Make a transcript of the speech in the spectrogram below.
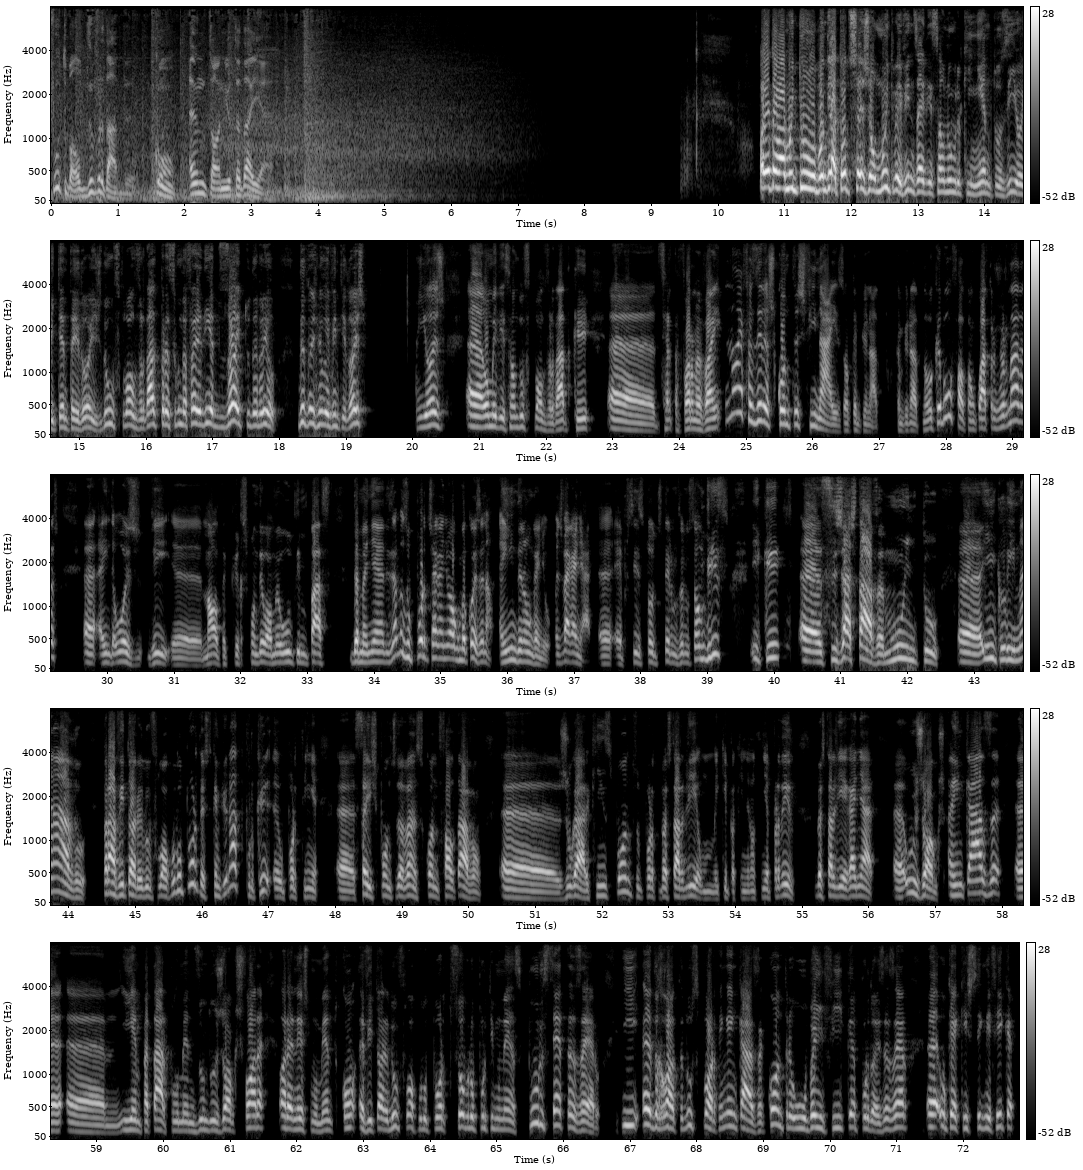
Futebol de Verdade com António Tadeia. Ora, então, muito bom dia a todos, sejam muito bem-vindos à edição número 582 do Futebol de Verdade para segunda-feira, dia 18 de abril de 2022. E hoje, uh, uma edição do Futebol de Verdade que, uh, de certa forma, vem, não é fazer as contas finais ao campeonato. Campeonato não acabou, faltam quatro jornadas. Uh, ainda hoje vi malta que respondeu ao meu último passe da manhã, dizer, ah, mas o Porto já ganhou alguma coisa? Não, ainda não ganhou, mas vai ganhar. é preciso todos termos a noção disso e que, se já estava muito inclinado para a vitória do Flóculo do Porto, este campeonato, porque o Porto tinha uh, seis pontos de avanço quando faltavam uh, jogar 15 pontos. O Porto bastar-lhe, uma equipa que ainda não tinha perdido, bastar-lhe ganhar uh, os jogos em casa e empatar pelo menos um dos jogos fora. Ora, neste momento, com a vitória do Flóculo Porto sobre o Portimonense por 7 a 0 e a derrota do Sporting em casa contra o Benfica por 2 a 0, o que é que isto significa?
